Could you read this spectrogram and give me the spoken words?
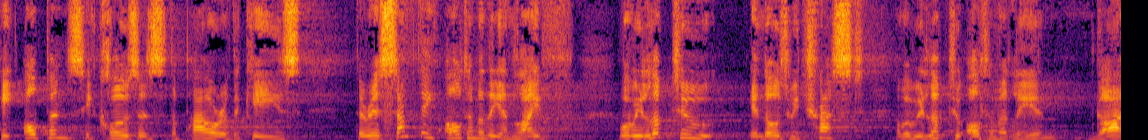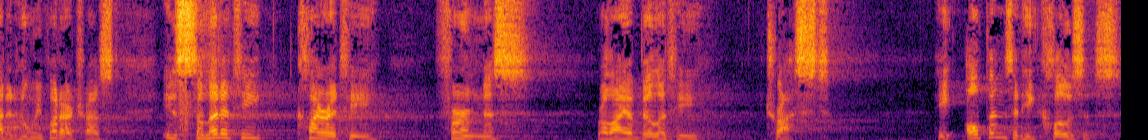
He opens, he closes, the power of the keys. There is something ultimately in life where we look to in those we trust, and where we look to ultimately in God in whom we put our trust, is solidity, clarity, firmness, reliability, trust. He opens and he closes.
